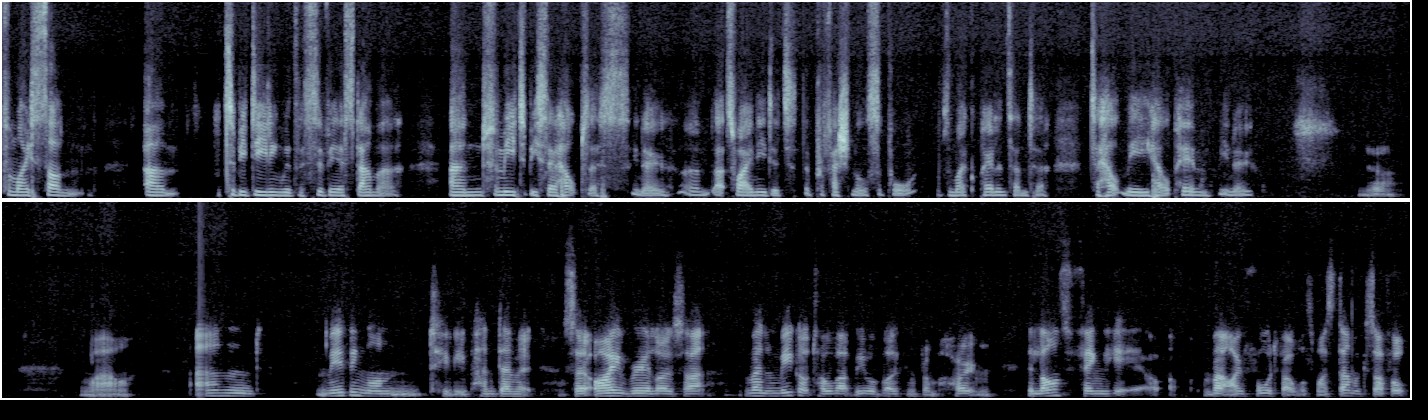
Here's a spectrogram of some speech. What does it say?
for my son um, to be dealing with a severe stammer and for me to be so helpless you know um, that's why i needed the professional support of the michael palin center to help me help him you know. Yeah. Wow. And moving on to the pandemic so i realized that when we got told that we were working from home the last thing that i thought about was my stomach because i thought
